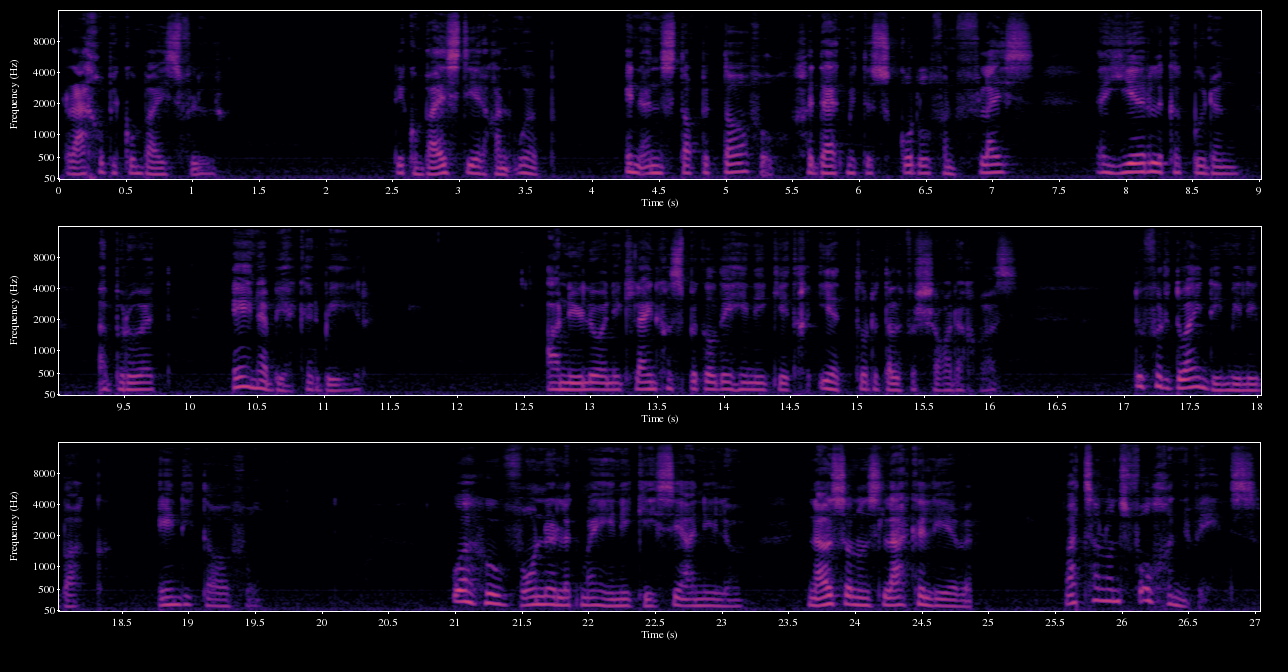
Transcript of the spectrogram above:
reg op die kombuisvloer. Die kombuisdeur gaan oop en instap 'n tafel gedek met 'n skottel van vleis, 'n heerlike pudding, 'n brood en 'n beker bier. Anelo en die klein gespikkelde hennetjie het geëet totdat hulle versadig was. Toe verdwyn die mieliebak en die tafel. O, hoe wonderlik my hennetjie, sê Anilo. Nou sal ons lekker lewe. Wat sal ons volgende wens?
